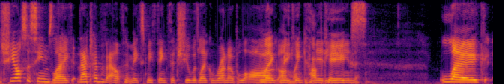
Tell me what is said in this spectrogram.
she also seems like that type of outfit makes me think that she would like run a blog like on making like knitting, cupcakes. like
